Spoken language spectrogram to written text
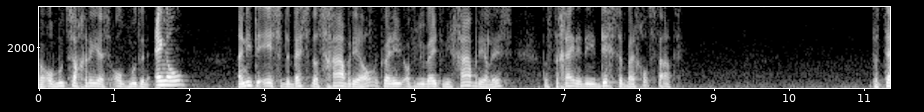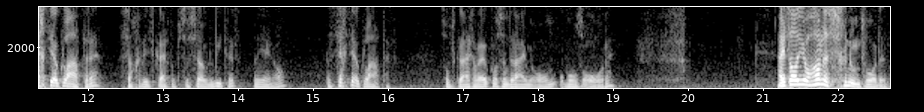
Dan ontmoet Zacharias ontmoet een engel. En niet de eerste, de beste, dat is Gabriel. Ik weet niet of jullie weten wie Gabriel is. Dat is degene die het dichtst bij God staat. Dat zegt hij ook later, hè. Zacharias krijgt op zijn zoon Liter, van die engel. Dat zegt hij ook later. Soms krijgen wij ook wel een draai om, op onze oren. Hij zal Johannes genoemd worden.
